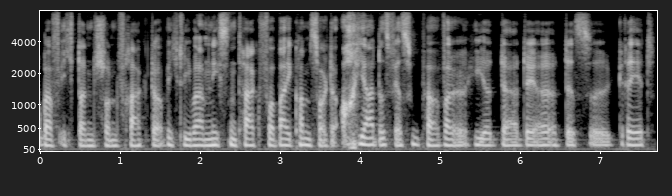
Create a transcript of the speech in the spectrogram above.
worauf ich dann schon fragte, ob ich lieber am nächsten Tag vorbeikommen sollte. Ach ja, das wäre super, weil hier der, der, das äh, Gerät,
